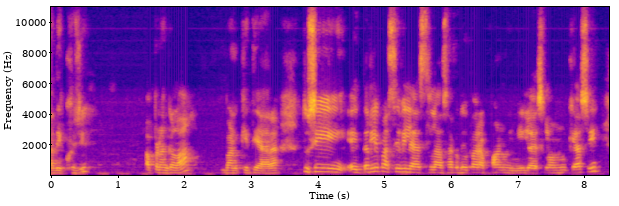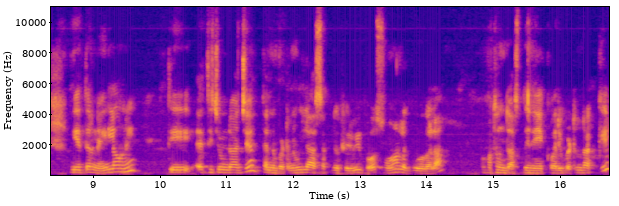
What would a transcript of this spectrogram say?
ਆ ਦੇਖੋ ਜੀ, ਆਪਣਾ ਗਲਾ ਬਣ ਕੇ ਤਿਆਰ ਆ। ਤੁਸੀਂ ਇਧਰਲੇ ਪਾਸੇ ਵੀ ਲੈਸ ਲਾ ਸਕਦੇ ਹੋ, ਪਰ ਆਪਾਂ ਨੂੰ ਇੰਨੀ ਲੈਸ ਲਾਉਣ ਨੂੰ ਕਿਹਾ ਸੀ ਵੀ ਇੱਧਰ ਨਹੀਂ ਲਾਉਣੀ ਤੇ ਇੱਥੇ ਚੁੰਡਾਂ 'ਚ ਤਿੰਨ ਬਟਨ ਵੀ ਲਾ ਸਕਦੇ ਹੋ, ਫਿਰ ਵੀ ਬਹੁਤ ਸੋਹਣਾ ਲੱਗੂਗਾ ਗਲਾ। ਆਪਾਂ ਤੁਹਾਨੂੰ ਦੱਸਦੇ ਨੇ ਇੱਕ ਵਾਰੀ ਬਟਨ ਰੱਖ ਕੇ।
